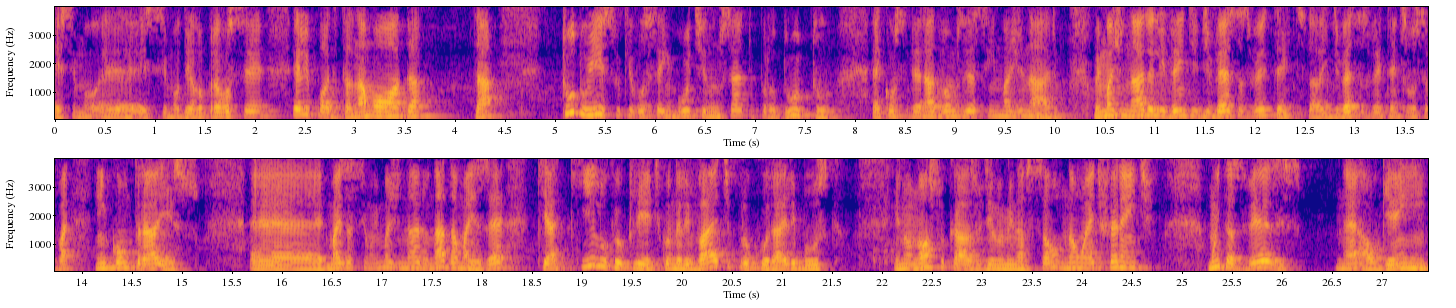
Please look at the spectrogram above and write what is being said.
esse, é, esse modelo para você. Ele pode estar na moda, tá? Tudo isso que você embute num certo produto é considerado, vamos dizer assim, imaginário. O imaginário ele vem de diversas vertentes, tá? Em diversas vertentes você vai encontrar isso. É, mas assim, o imaginário nada mais é que aquilo que o cliente, quando ele vai te procurar, ele busca. E no nosso caso de iluminação, não é diferente. Muitas vezes, né, alguém,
